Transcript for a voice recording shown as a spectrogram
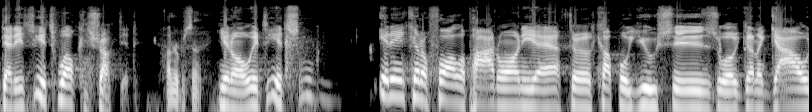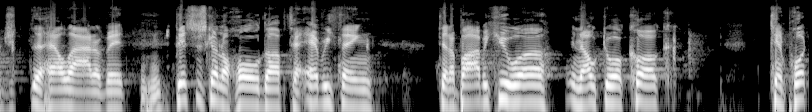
that it's it's well constructed. hundred percent. You know, it's it's it ain't gonna fall apart on you after a couple uses or gonna gouge the hell out of it. Mm-hmm. This is gonna hold up to everything that a barbecuer, an outdoor cook can put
